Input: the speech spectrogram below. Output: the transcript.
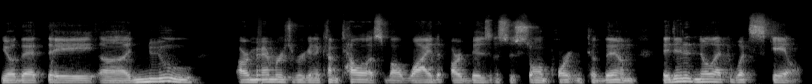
you know that they uh, knew our members were going to come tell us about why the, our business is so important to them. They didn't know at what scale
